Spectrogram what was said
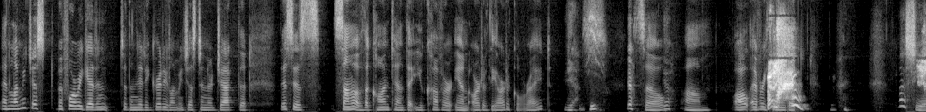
And let me just before we get into the nitty gritty, let me just interject that this is some of the content that you cover in Art of the Article, right? Yes. Mm-hmm. Yeah. So, yeah. Um, all everything that. bless you.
